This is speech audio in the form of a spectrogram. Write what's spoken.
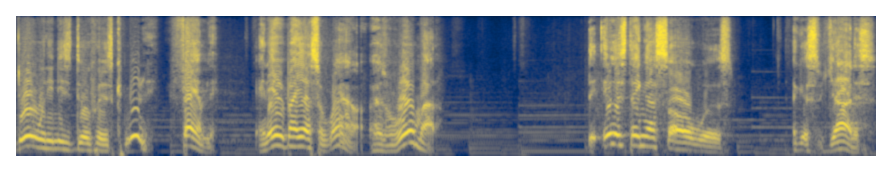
doing what he needs to do for his community, family, and everybody else around as a role model. The illest thing I saw was, I guess, Giannis.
